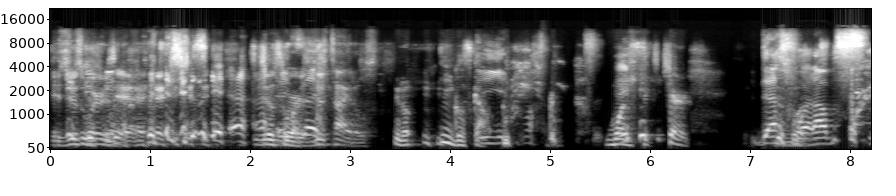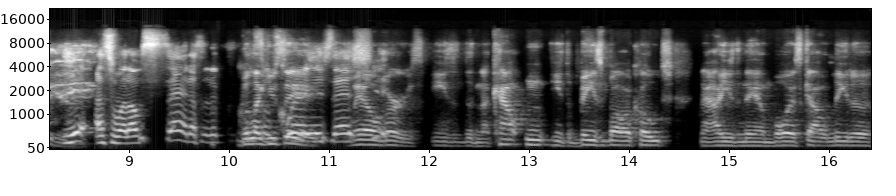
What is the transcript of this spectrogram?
It's just words. Yeah, It's just, yeah, It's just words. exactly. Just titles. You know, Eagle Scout, Yeah. one six church. That's what I'm. Yeah, that's what I'm saying. That's what. But like you Aquarius, said, well versed. He's an accountant. He's the baseball coach. Now he's the damn Boy Scout leader.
